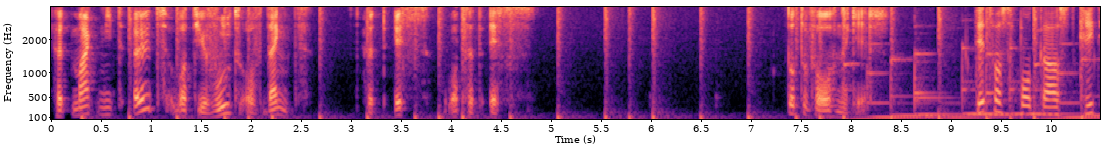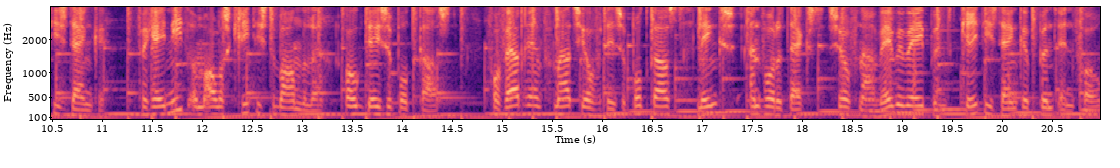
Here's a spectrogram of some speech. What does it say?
Het maakt niet uit wat je voelt of denkt. Het is wat het is. Tot de volgende keer. Dit was de podcast Kritisch Denken. Vergeet niet om alles kritisch te behandelen, ook deze podcast. Voor verdere informatie over deze podcast, links en voor de tekst, surf naar www.kritischdenken.info.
